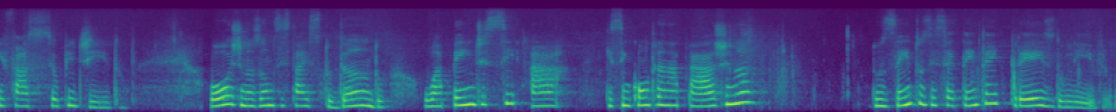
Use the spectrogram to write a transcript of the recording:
e faça o seu pedido. Hoje nós vamos estar estudando o apêndice A, que se encontra na página 273 do livro.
